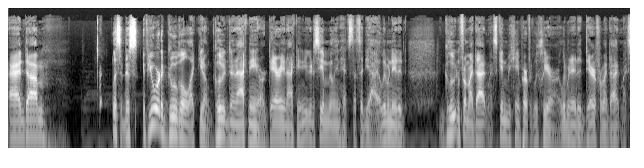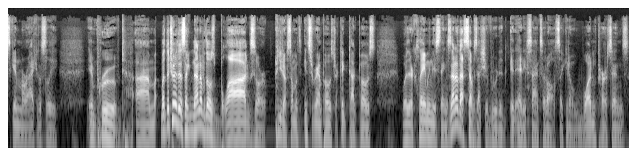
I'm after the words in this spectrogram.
And um, listen, this if you were to Google like, you know, gluten and acne or dairy and acne, you're going to see a million hits that said, yeah, I eliminated gluten from my diet, my skin became perfectly clear. Or eliminated dairy from my diet, my skin miraculously improved. Um, but the truth is, like, none of those blogs or you know someone's Instagram post or TikTok post where they're claiming these things, none of that stuff is actually rooted in any science at all. It's like you know one person's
